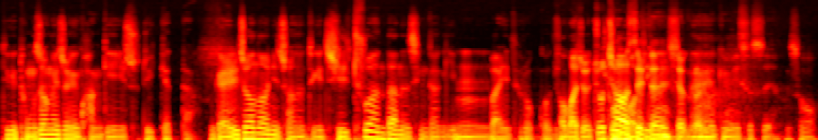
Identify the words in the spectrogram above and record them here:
되게 동성애적인 관계일 수도 있겠다. 그러니까 앨저넌이 저는 되게 질투한다는 생각이 음. 많이 들었거든요. 어 맞아요. 쫓아왔을 존 때는. 진짜 그런 네. 느낌이 있었어요. 그래서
